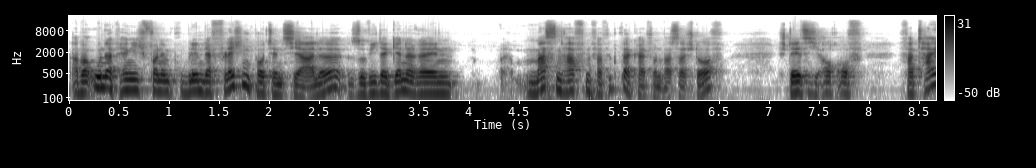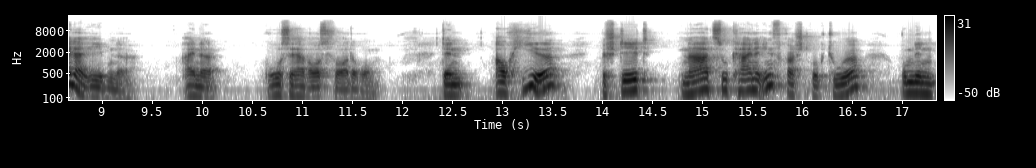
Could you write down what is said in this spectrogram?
Aber unabhängig von dem Problem der Flächenpotenziale sowie der generellen massenhaften Verfügbarkeit von Wasserstoff stellt sich auch auf Verteilerebene eine große Herausforderung. Denn auch hier besteht nahezu keine Infrastruktur, um den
